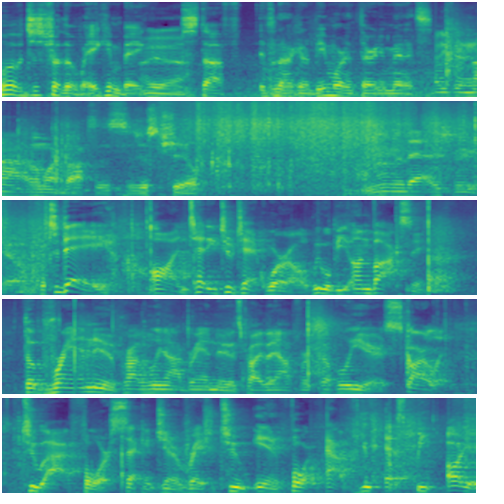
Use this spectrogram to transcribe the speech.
Well, just for the wake and bake oh, Yeah. stuff, it's not gonna be more than 30 minutes. These are not Omar boxes, so just chill. Of that is for you. Today on Teddy Two Tech World, we will be unboxing the brand new, probably not brand new, it's probably been out for a couple of years, Scarlett 2i4 second generation 2 in 4 out USB audio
